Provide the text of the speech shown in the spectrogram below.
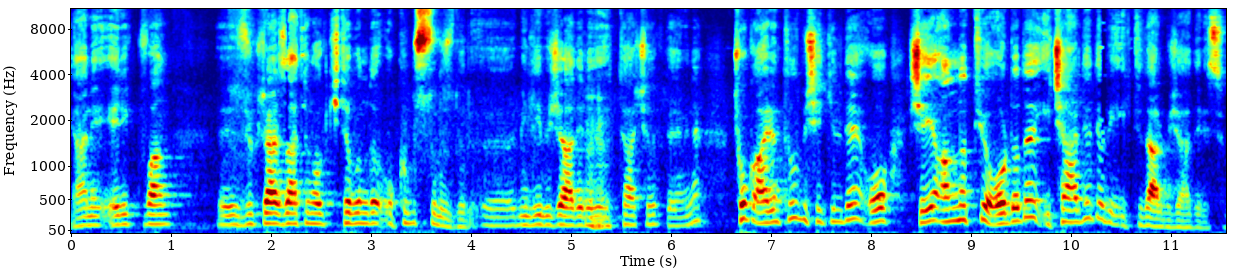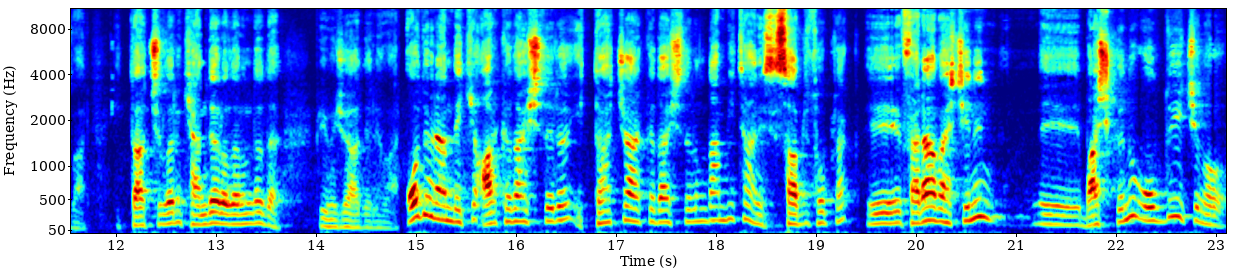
Yani Erik Van e, Zükrer zaten o kitabında okumuşsunuzdur e, Milli Mücadele ve İttihatçılık dönemine. Çok ayrıntılı bir şekilde o şeyi anlatıyor. Orada da içeride de bir iktidar mücadelesi var. İttihatçıların kendi aralarında da bir mücadele var. O dönemdeki arkadaşları, İttihatçı arkadaşlarından bir tanesi Sabri Toprak, e, Fenerbahçe'nin e, başkanı olduğu için o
